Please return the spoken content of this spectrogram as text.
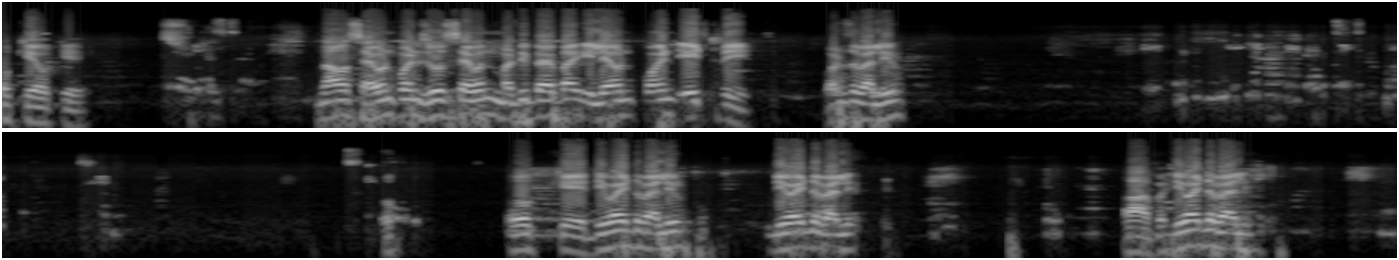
okay okay now seven point zero seven multiply by eleven point eight three what is the value okay divide the value divide the value हाँ divide the value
